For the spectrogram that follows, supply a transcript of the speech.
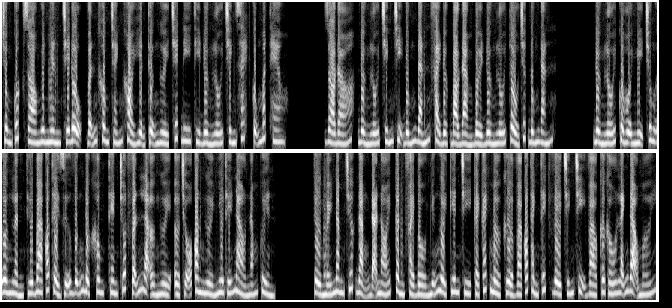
Trung Quốc do nguyên nhân chế độ vẫn không tránh khỏi hiện tượng người chết đi thì đường lối chính sách cũng mất theo. Do đó, đường lối chính trị đúng đắn phải được bảo đảm bởi đường lối tổ chức đúng đắn. Đường lối của hội nghị trung ương lần thứ ba có thể giữ vững được không, then chốt vẫn là ở người, ở chỗ con người như thế nào nắm quyền. Từ mấy năm trước đảng đã nói cần phải bầu những người kiên trì cải cách mở cửa và có thành tích về chính trị vào cơ cấu lãnh đạo mới.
